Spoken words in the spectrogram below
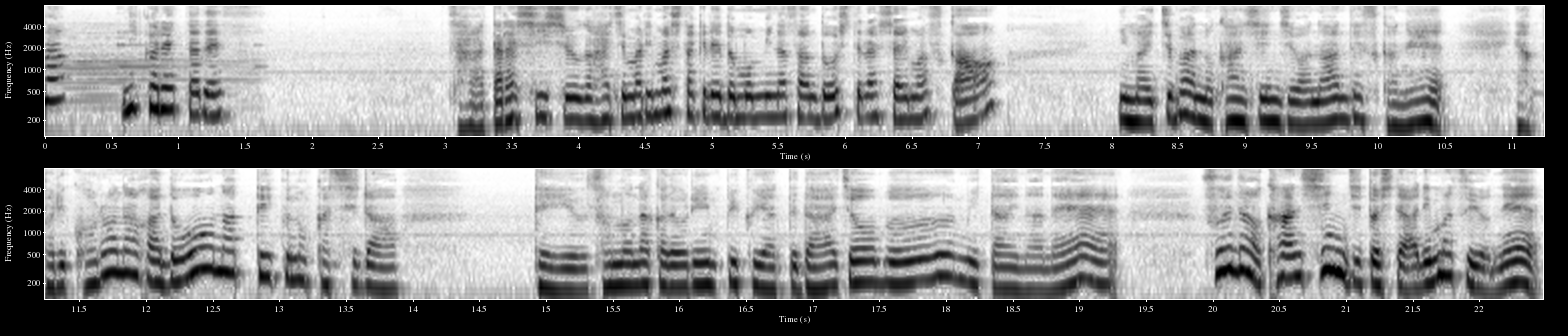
は。ニコレットです。さあ新しい週が始まりましたけれども皆さんどうしてらっしゃいますか？今一番の関心事は何ですかね？やっぱりコロナがどうなっていくのかしらっていうその中でオリンピックやって大丈夫？みたいなね。そういうのは関心事としてありますよね。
